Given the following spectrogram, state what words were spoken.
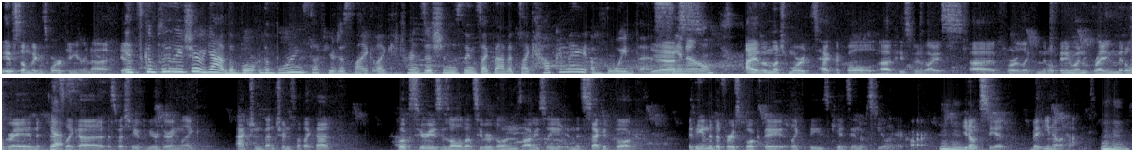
if something's working or not. Yeah. It's completely true. Yeah, the bo- the boring stuff you're just like like transitions things like that. It's like how can I avoid this? Yes. You know? I have a much more technical uh, piece of advice uh, for like middle anyone writing middle grade. That's Yes. like uh, especially if you're doing like action adventure and stuff like that. Cloak series is all about supervillains. Obviously, in the second book, at the end of the first book, they like these kids end up stealing a car. Mm-hmm. You don't see it, but you know it happens.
